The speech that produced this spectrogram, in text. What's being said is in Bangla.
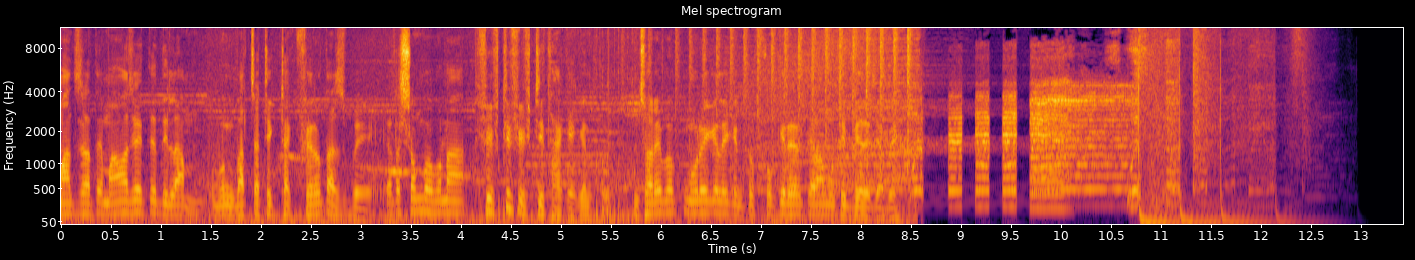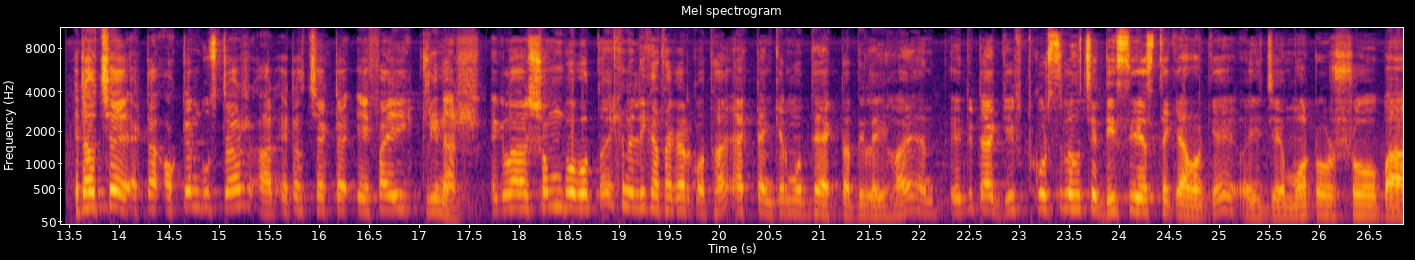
মাঝরাতে মাওয়া যাইতে দিলাম এবং বাচ্চা ঠিকঠাক ফেরত আসবে, এটা সম্ভাবনা ফিফটি ফিফটি থাকে কিন্তু। ঝড়ে বক মরে গেলে কিন্তু ফকিরের কেরামতি বেড়ে যাবে। এটা হচ্ছে একটা অকটেন বুস্টার আর এটা হচ্ছে একটা এফআই ক্লিনার এগুলা সম্ভবত এখানে লেখা থাকার কথা এক ট্যাঙ্কের মধ্যে একটা দিলেই হয়। এই দুটা গিফট করছিল হচ্ছে ডিসিএস থেকে আমাকে, ওই যে মোটর শো বা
